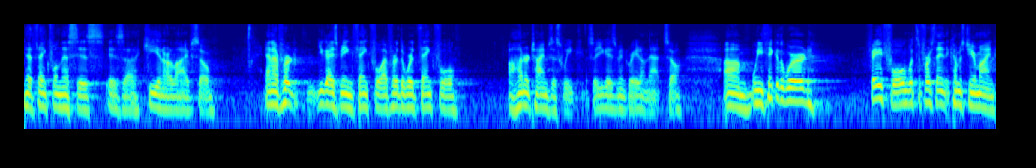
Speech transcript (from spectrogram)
that thankfulness is, is uh, key in our lives. So, and I've heard you guys being thankful. I've heard the word thankful a hundred times this week. So you guys have been great on that. So um, when you think of the word faithful, what's the first thing that comes to your mind?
